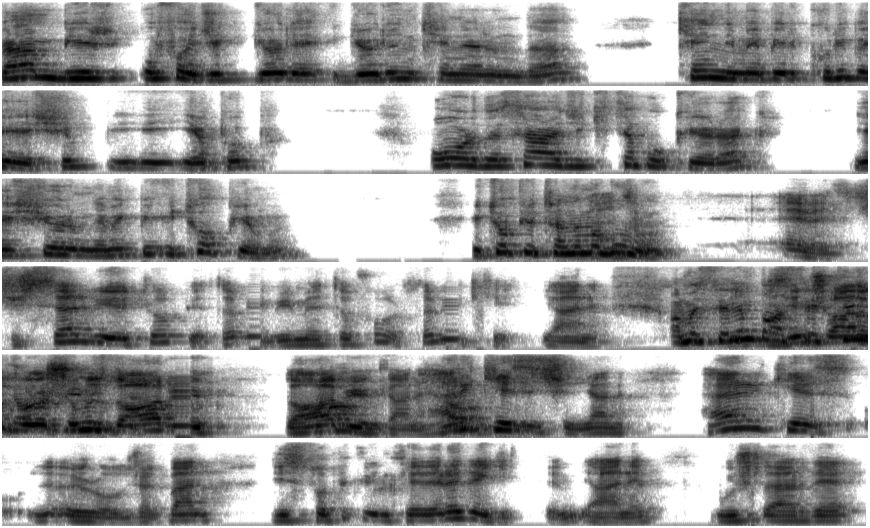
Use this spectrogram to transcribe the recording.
Ben bir ufacık göle, gölün kenarında kendime bir kulübe yaşıp yapıp orada sadece kitap okuyarak yaşıyorum demek bir ütopya mı? Ütopya tanımı Bence, bu mu? Evet, kişisel bir ütopya tabii bir metafor tabii ki. Yani ama senin bahsettiğin bizim şu anda konuşumuz daha, daha büyük. Daha tamam, büyük yani herkes tamam. için yani herkes öyle olacak. Ben distopik ülkelere de gittim. Yani bu işlerde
